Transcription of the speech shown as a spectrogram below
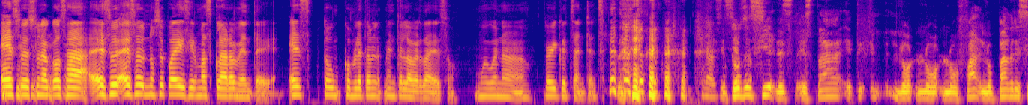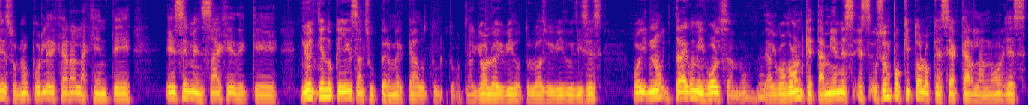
Eso es una cosa, eso, eso no se puede decir más claramente. Es completamente la verdad eso. Muy buena, very good sentence. Entonces sí, está, eh, lo, lo, lo, lo padre es eso, ¿no? Poderle dejar a la gente ese mensaje de que yo entiendo que llegues al supermercado, tú, yo lo he vivido, tú lo has vivido y dices, hoy no traigo mi bolsa, ¿no? De algodón, que también es, es, es, un poquito lo que decía Carla, ¿no? Es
